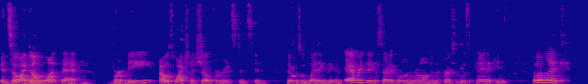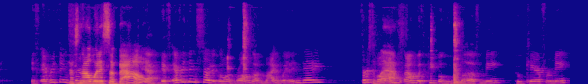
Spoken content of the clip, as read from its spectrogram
and so I don't want that. For me, I was watching a show, for instance, and there was a wedding day, and everything started going wrong, and the person was panicking. But I'm like, if everything That's started not what it's about. yeah, if everything started going wrong on my wedding day, first of all, I'm, I'm with people who love me, who care for me,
